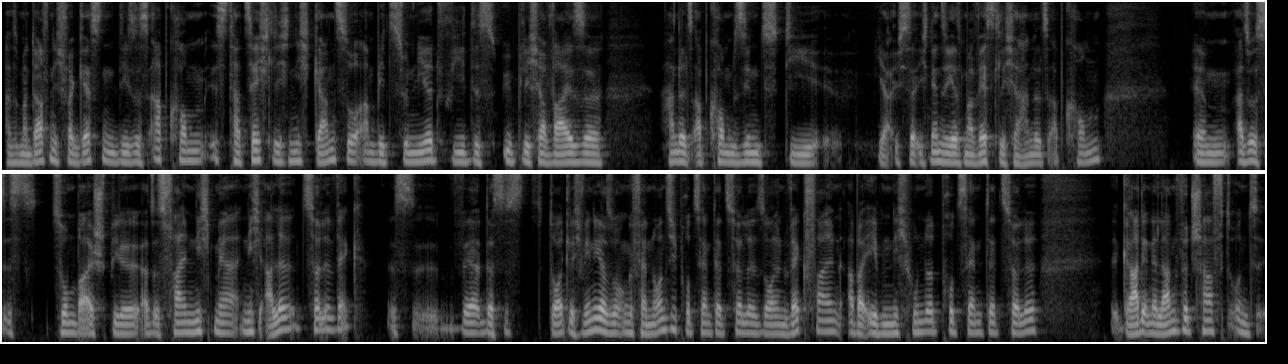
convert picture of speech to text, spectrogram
Also man darf nicht vergessen, dieses Abkommen ist tatsächlich nicht ganz so ambitioniert, wie das üblicherweise Handelsabkommen sind, die, ja, ich, ich nenne sie jetzt mal westliche Handelsabkommen. Ähm, also es ist zum Beispiel, also es fallen nicht mehr, nicht alle Zölle weg. Es äh, wär, das ist deutlich weniger, so ungefähr 90 Prozent der Zölle sollen wegfallen, aber eben nicht 100 Prozent der Zölle. Gerade in der Landwirtschaft und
